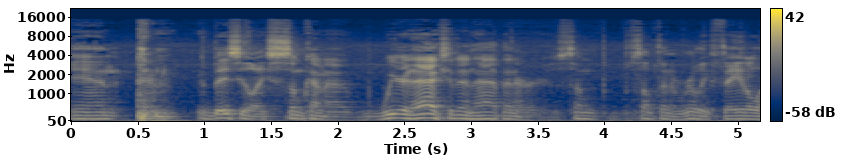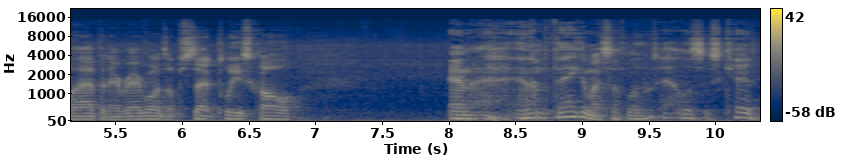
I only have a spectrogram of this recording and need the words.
And basically, like some kind of weird accident happened, or some something really fatal happened. Everyone's upset. Police call. And and I'm thinking to myself, well, who the hell is this kid?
